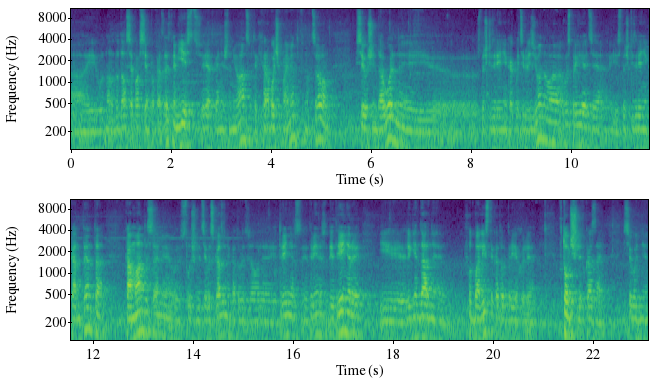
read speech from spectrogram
А, и удался по всем показателям. Есть ряд, конечно, нюансов, таких рабочих моментов, но в целом все очень довольны и э, с точки зрения как бы телевизионного восприятия, и с точки зрения контента, команды сами, вы слышали те высказывания, которые сделали и, тренер, и, тренер, и тренеры, и легендарные футболисты, которые приехали, в том числе в Казань. Сегодня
